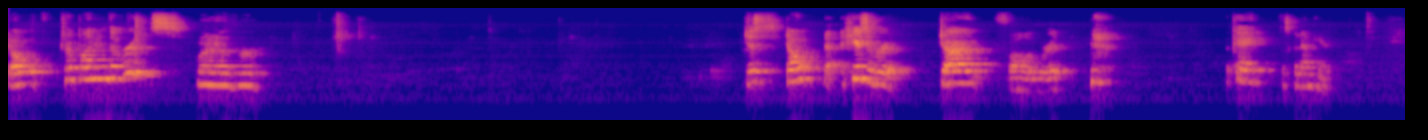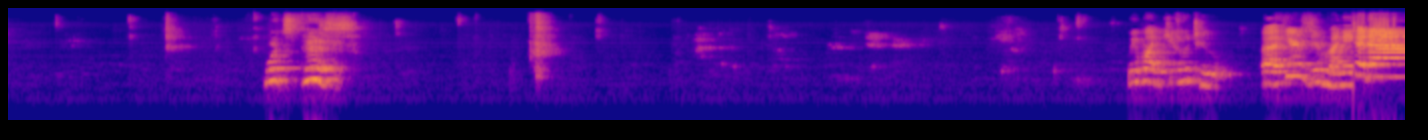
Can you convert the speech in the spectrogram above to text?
Don't trip on the roots. Whatever. Just don't. Here's a root. Don't fall over it. okay, let's go down here. What's this? We want you to. Uh, here's your money. Ta-da!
